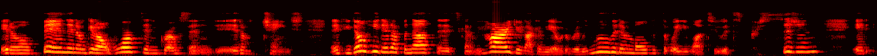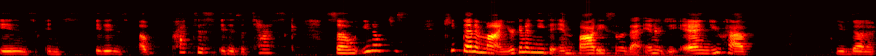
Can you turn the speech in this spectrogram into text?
it'll bend and it'll get all warped and gross and it'll change. And if you don't heat it up enough, then it's going to be hard. You're not going to be able to really move it and mold it the way you want to. It's precision. It is in, it is a practice. It is a task. So, you know, just keep that in mind. You're going to need to embody some of that energy and you have you've done it.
